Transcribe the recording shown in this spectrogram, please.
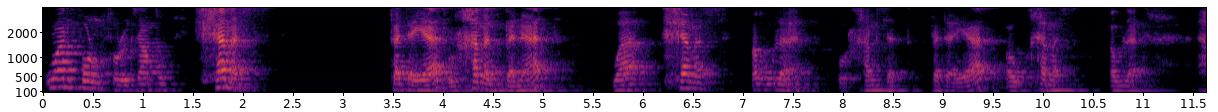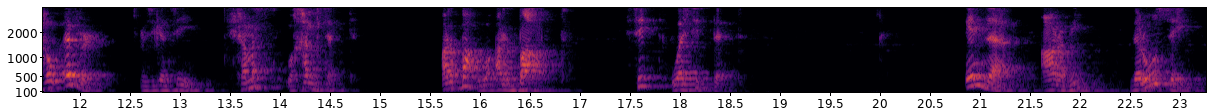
one form, for example, خمس فتيات or خمس بنات وخمس أولاد or خمسة فتيات أو خمس أولاد. However, as you can see, خمس وخمسة أربع وأربعة ست وستة In the Arabic, the rules say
